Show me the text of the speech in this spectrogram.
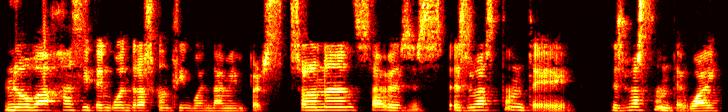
no bajas y te encuentras con 50.000 personas, ¿sabes? Es, es, bastante, es bastante guay.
